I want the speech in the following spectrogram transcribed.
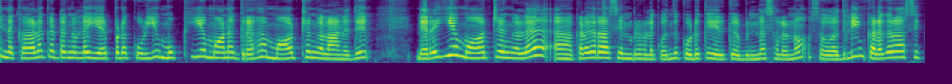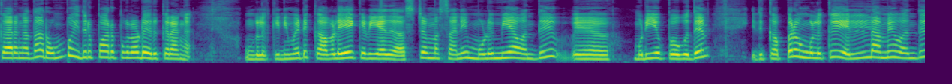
இந்த காலகட்டங்களில் ஏற்படக்கூடிய முக்கியமான கிரக மாற்றங்களானது நிறைய மாற்றங்களை கடகராசி என்பவர்களுக்கு வந்து கொடுக்க இருக்குது அப்படின்னு தான் சொல்லணும். ஸோ அதுலேயும் கடகராசிக்காரங்க தான் ரொம்ப எதிர்பார்ப்புகளோடு இருக்கிறாங்க. உங்களுக்கு இனிமேட்டு கவலையே கிடையாது. அஷ்டம சனி முழுமையாக வந்து முடிய போகுது. இதுக்கப்புறம் உங்களுக்கு எல்லாமே வந்து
